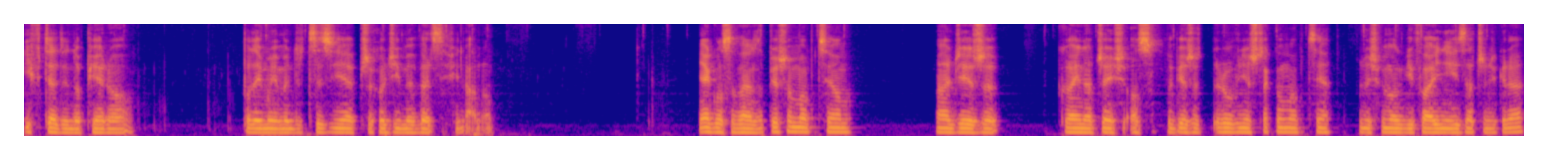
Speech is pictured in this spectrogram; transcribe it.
i wtedy dopiero podejmujemy decyzję, przechodzimy w wersję finalną. Ja głosowałem za pierwszą opcją. Mam nadzieję, że kolejna część osób wybierze również taką opcję, żebyśmy mogli fajniej zacząć grę.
